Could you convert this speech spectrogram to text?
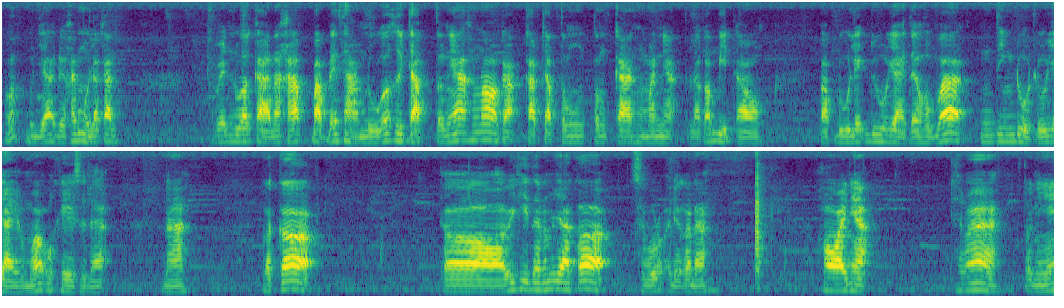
โอ้หมุนยากเดี๋ยวค่อยหมุนแล้วกัน เป็นรูอากาศนะครับ ปรับได้สามรูก็คือจับตรงนี้ข้างนอกอะกับจับตรงตรงกลางของมันเนี่ย แล้วก็บิดเอา ปรับรูเล็กรูใหญ่ แต่ผมว่าจริงๆดูดรูใหญ่ผมว่าโอเคสุดแล้วนะ แล้วก็วิธีเติมน้ำยาก็สมมติเดี๋ยวกันนะคอยเนี่ยใช่ไหมตัวนี้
